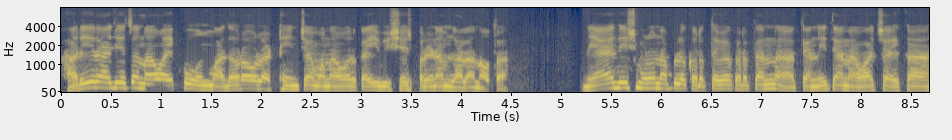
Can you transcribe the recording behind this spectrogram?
हरिराजेचं नाव ऐकून माधवराव लाठेंच्या मनावर काही विशेष परिणाम झाला नव्हता. न्यायाधीश म्हणून आपलं कर्तव्य करताना त्यांनी त्या नावाच्या एका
